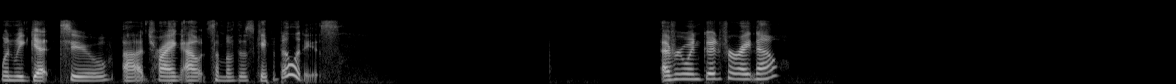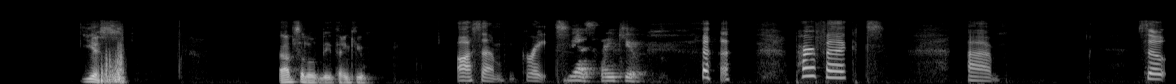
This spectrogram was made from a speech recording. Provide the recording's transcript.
when we get to uh, trying out some of those capabilities. Everyone good for right now? Yes. Absolutely. Thank you. Awesome. Great. Yes, thank you. Perfect. Um, so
